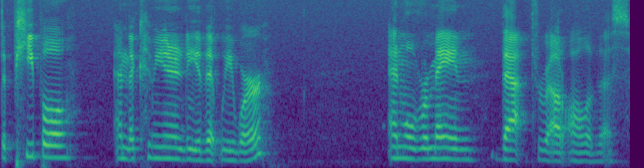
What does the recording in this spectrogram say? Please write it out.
The people and the community that we were, and will remain that throughout all of this.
